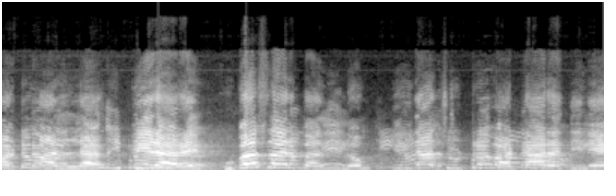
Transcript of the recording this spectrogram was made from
மட்டுமல்ல பிறரை உபசரிப்பதிலும் இந்த சுற்று வட்டாரத்திலே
